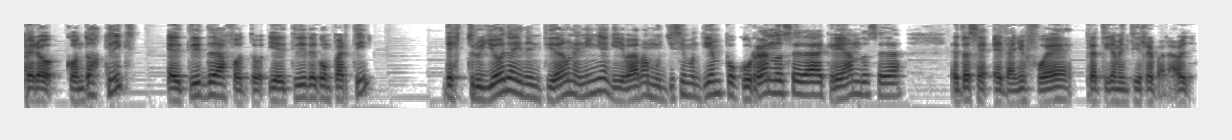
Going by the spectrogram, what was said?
pero con dos clics, el clic de la foto y el clic de compartir, destruyó la identidad de una niña que llevaba muchísimo tiempo currándose, creándose. Entonces, el daño fue prácticamente irreparable.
